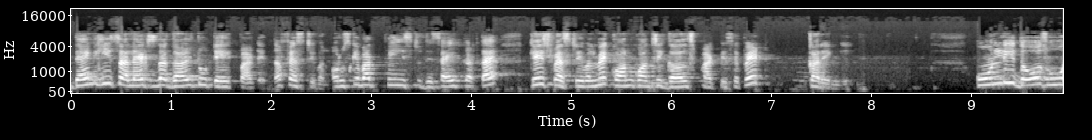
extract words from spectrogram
Then he selects the girl to take part in the festival और उसके बाद प्रीस्ट डिसाइड करता है कि इस फेस्टिवल में कौन कौन सी गर्ल्स पार्टिसिपेट करेंगी। Only those who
